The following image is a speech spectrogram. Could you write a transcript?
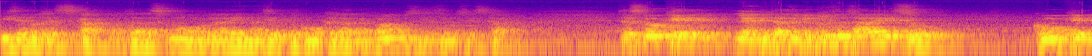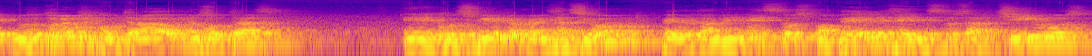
y se nos escapa, o sea, es como la arena, ¿cierto? Como que la agarramos y se nos escapa. Entonces creo que la invitación incluso es a eso, como que nosotros lo hemos encontrado y nosotras el Conspire la organización, pero también en estos papeles, en estos archivos,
